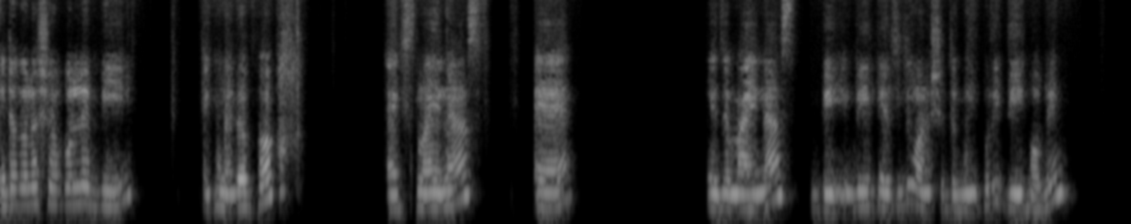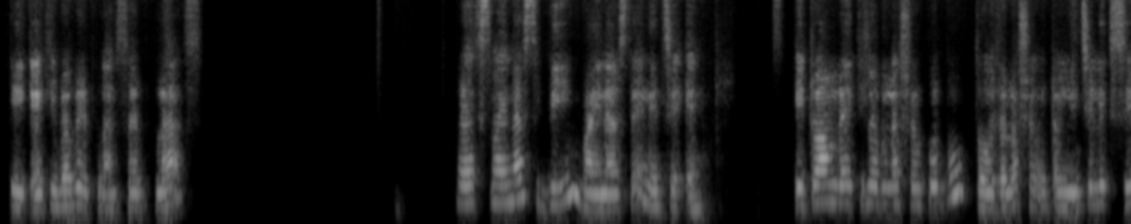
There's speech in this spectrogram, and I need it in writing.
এটাকে লসাগু করলে বি এখানে দেখো এক্স মাইনাস এ এই যে মাইনাস বি বি কে যদি ওয়ানের সাথে গুণ করি বি হবে ঠিক একইভাবে প্লাস আর plus X minus B minus A নিচে এ এটা আমরা একইভাবে লসাগু করব। তো এটা লসাগুটা নিচে লিখছি।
